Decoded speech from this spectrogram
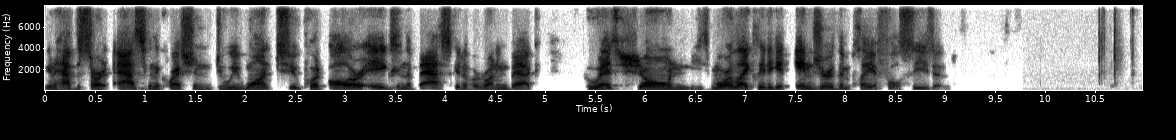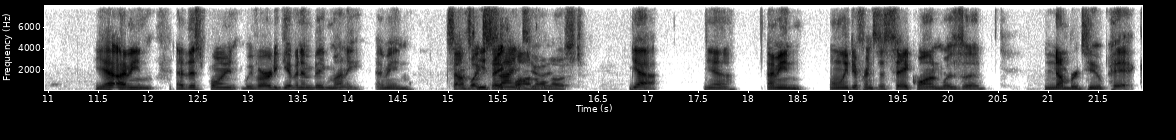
you're to have to start asking the question do we want to put all our eggs in the basket of a running back who has shown he's more likely to get injured than play a full season? Yeah, I mean, at this point, we've already given him big money. I mean, sounds like Saquon almost. Yeah, yeah. I mean, only difference is Saquon was a number two pick.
